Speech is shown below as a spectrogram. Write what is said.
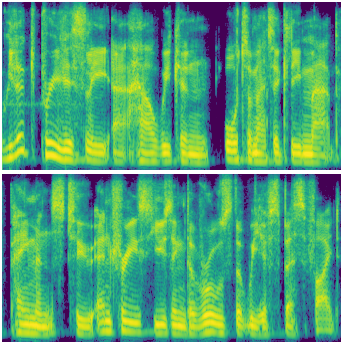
We looked previously at how we can automatically map payments to entries using the rules that we have specified.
